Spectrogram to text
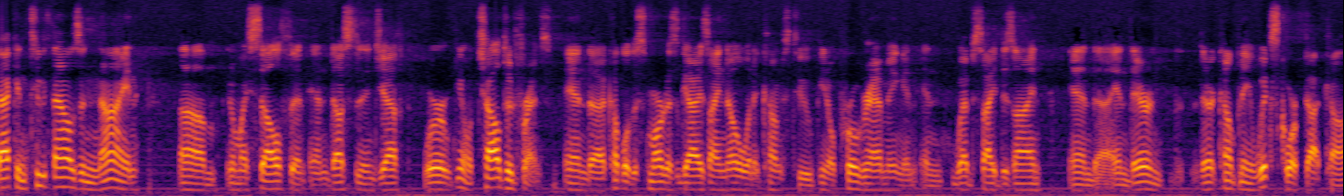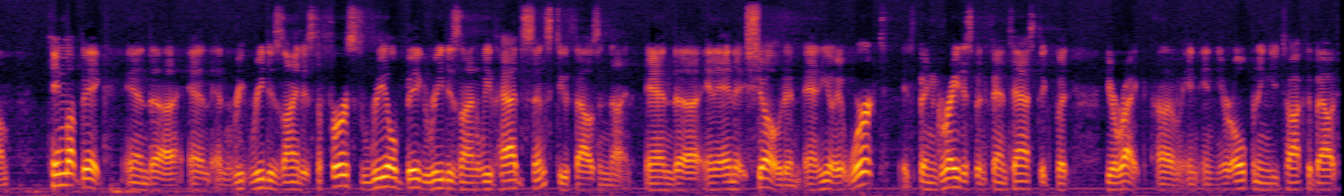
back in 2009, um, you know myself and, and Dustin and Jeff were you know childhood friends and uh, a couple of the smartest guys I know when it comes to you know programming and, and website design. And uh, and their their company Wixcorp.com came up big and uh, and and re- redesigned. It's the first real big redesign we've had since 2009, and uh, and and it showed. And and you know it worked. It's been great. It's been fantastic. But you're right. Um, in in your opening, you talked about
